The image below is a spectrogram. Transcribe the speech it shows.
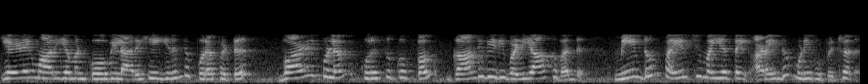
ஏழை மாரியம்மன் கோவில் அருகே இருந்து புறப்பட்டு வாழைக்குளம் குருசுக்குப்பம் காந்திவீதி வழியாக வந்து மீண்டும் பயிற்சி மையத்தை அடைந்து முடிவு பெற்றது.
